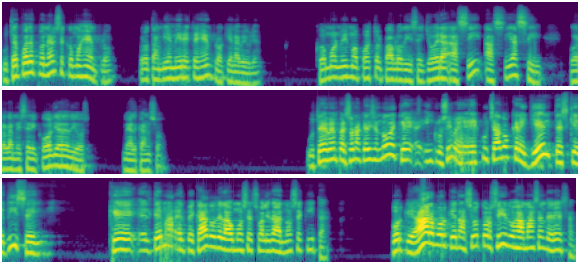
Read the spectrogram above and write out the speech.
usted puede ponerse como ejemplo, pero también mire este ejemplo aquí en la Biblia. Como el mismo apóstol Pablo dice, yo era así, así, así, por la misericordia de Dios me alcanzó. Ustedes ven personas que dicen, no, es que eh, inclusive he escuchado creyentes que dicen que el tema, el pecado de la homosexualidad no se quita, porque árbol que nació torcido jamás se endereza.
